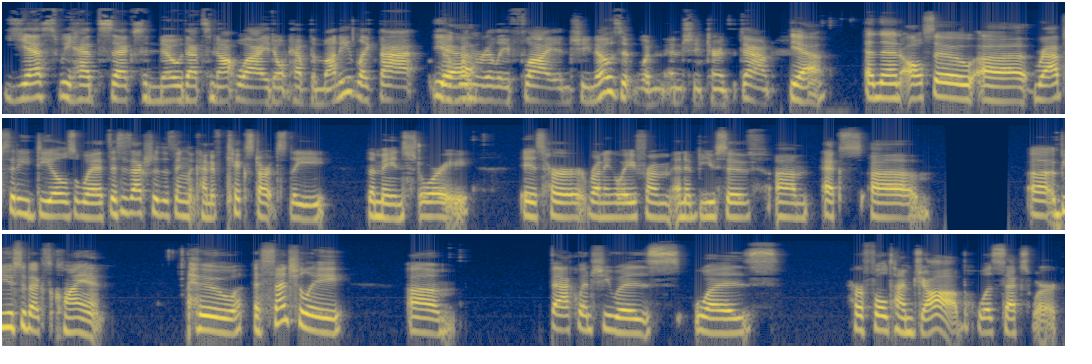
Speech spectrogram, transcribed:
yes, we had sex, and no, that's not why I don't have the money. Like that, that Yeah. wouldn't really fly, and she knows it wouldn't, and she turns it down. Yeah. And then also uh Rhapsody deals with this is actually the thing that kind of kickstarts the the main story is her running away from an abusive um ex um uh, abusive ex client who essentially um back when she was was her full-time job was sex work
